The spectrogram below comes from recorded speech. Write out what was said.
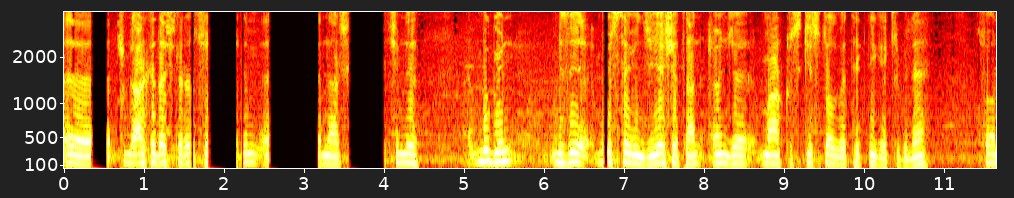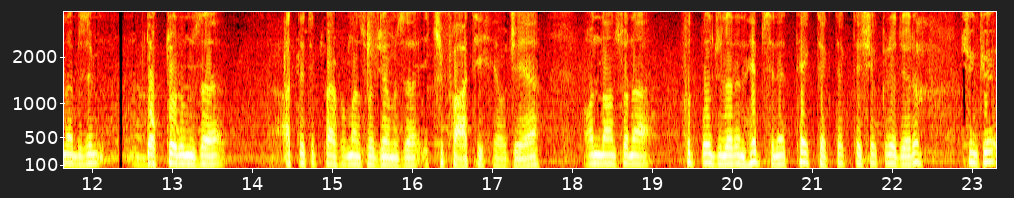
e, çünkü arkadaşlara söyledim. e, bunlar Şimdi bugün bizi bu sevinci yaşatan önce Markus Gistol ve teknik ekibine sonra bizim doktorumuza atletik performans hocamıza iki Fatih hocaya ondan sonra futbolcuların hepsine tek tek tek teşekkür ediyorum. Çünkü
